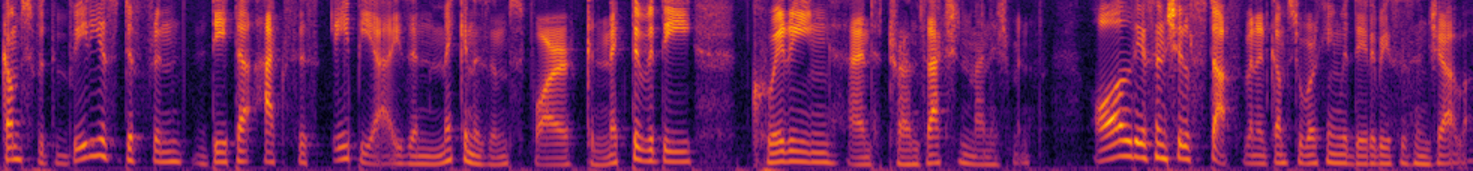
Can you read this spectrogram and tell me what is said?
comes with various different data access APIs and mechanisms for connectivity, querying, and transaction management. All the essential stuff when it comes to working with databases in Java.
